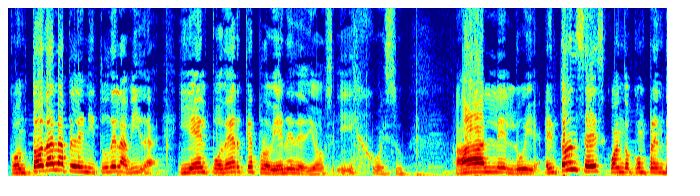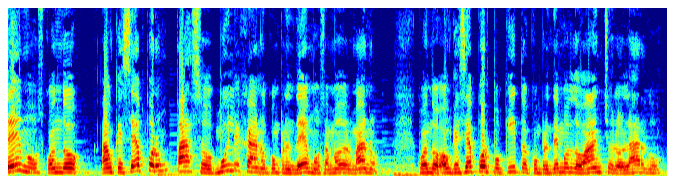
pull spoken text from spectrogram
con toda la plenitud de la vida y el poder que proviene de Dios. Hijo Jesús. Aleluya. Entonces, cuando comprendemos, cuando, aunque sea por un paso muy lejano, comprendemos, amado hermano, cuando, aunque sea por poquito, comprendemos lo ancho, lo largo,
